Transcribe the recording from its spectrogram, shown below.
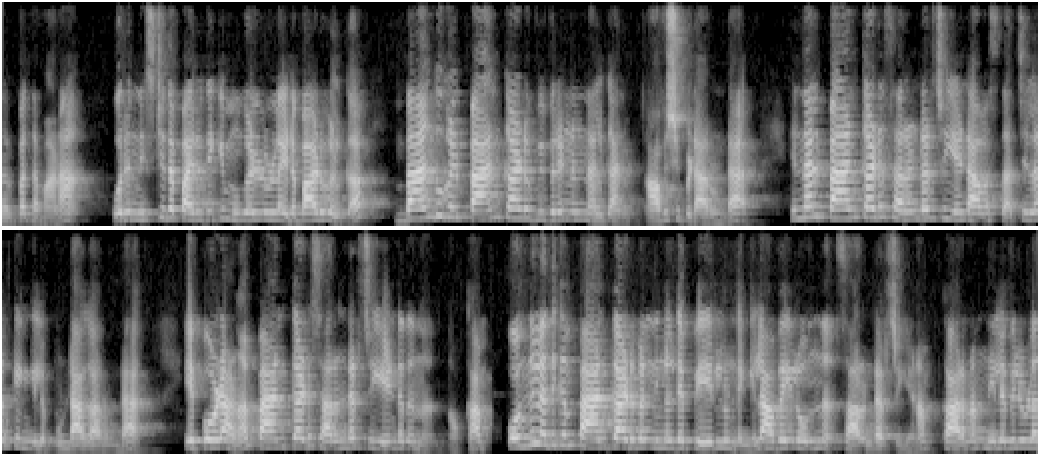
നിർബന്ധമാണ്. ഒരു നിശ്ചിത പരിധിക്ക് മുകളിലുള്ള ഇടപാടുകൾക്ക് ബാങ്കുകൾ പാൻ കാർഡ് വിവരങ്ങൾ നൽകാൻ ആവശ്യപ്പെടാറുണ്ട്. എന്നാൽ പാൻ കാർഡ് സറണ്ടർ ചെയ്യേണ്ട അവസ്ഥ ചിലർക്കെങ്കിലും ഉണ്ടാകാറുണ്ട്. എപ്പോഴാണ് പാൻ കാർഡ് സറണ്ടർ ചെയ്യേണ്ടതെന്ന് നോക്കാം. ഒന്നിലധികം പാൻ കാർഡുകൾ നിങ്ങളുടെ പേരിലുണ്ടെങ്കിൽ അവയിൽ ഒന്ന് സറണ്ടർ ചെയ്യണം. കാരണം നിലവിലുള്ള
